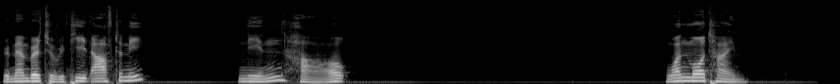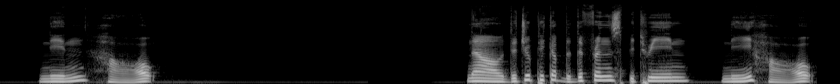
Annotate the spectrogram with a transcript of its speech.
Remember to repeat after me Nin Hao. One more time. 您好. Now, did you pick up the difference between 你好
